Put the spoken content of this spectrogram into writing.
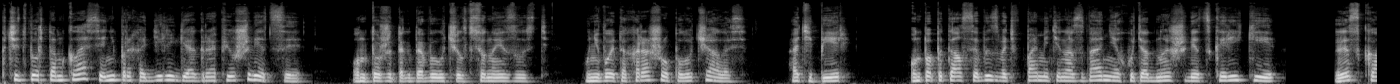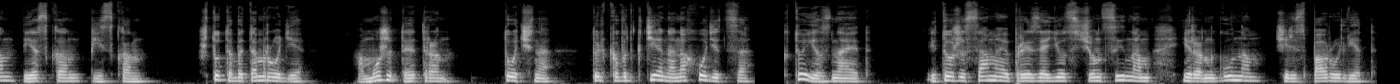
В четвертом классе они проходили географию Швеции. Он тоже тогда выучил все наизусть. У него это хорошо получалось. А теперь? Он попытался вызвать в памяти название хоть одной шведской реки. Эскан, Вескан, Пискан. Что-то в этом роде. А может, Этран. Точно. Только вот где она находится? Кто ее знает? И то же самое произойдет с Чунцином и Рангуном через пару лет.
